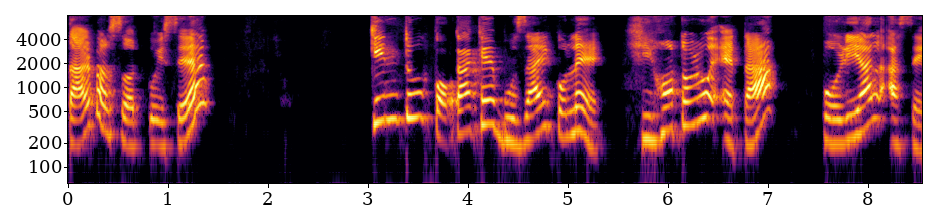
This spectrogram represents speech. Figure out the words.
তাৰ পাছত কৈছে কিন্তু ককাকে বুজাই কলে সিহঁতৰো এটা পৰিয়াল আছে।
